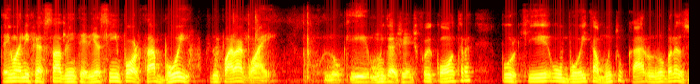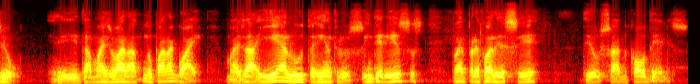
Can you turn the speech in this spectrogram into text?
têm manifestado interesse em importar boi do Paraguai, no que muita gente foi contra, porque o boi está muito caro no Brasil e está mais barato no Paraguai. Mas aí é a luta entre os interesses vai prevalecer, Deus sabe qual deles.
